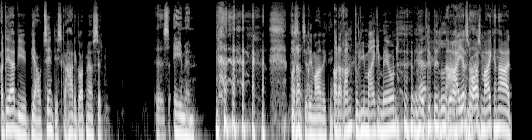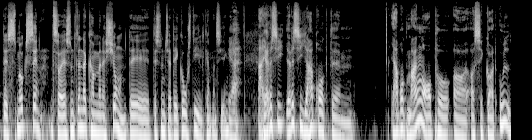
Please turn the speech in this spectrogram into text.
og det er, at vi bliver autentiske og har det godt med os selv. Yes, amen. det og der, synes jeg, det er meget vigtigt. Og der ramte du lige Mike i maven med ja. det billede Nej, der. jeg tror også, Mike han har et uh, smukt sind, så jeg synes, den der kombination, det, det synes jeg, det er god stil, kan man sige. Ikke? Ja. Nej, jeg vil sige, jeg vil sige, jeg har brugt... Øhm, jeg har brugt mange år på at, at se godt ud,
